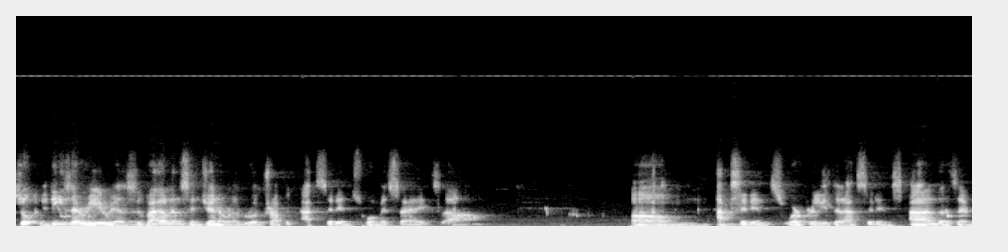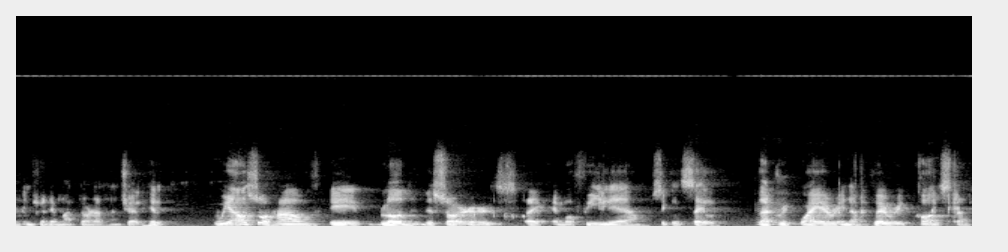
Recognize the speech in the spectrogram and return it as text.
so these are areas, the violence in general, road traffic accidents, homicides, uh, um, accidents, work-related accidents, and as I mentioned, the maternal and child health. We also have a blood disorders like hemophilia, sickle cell, that mm-hmm. require in a very constant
